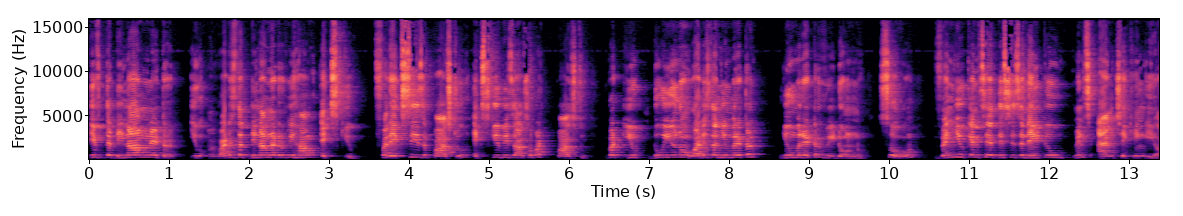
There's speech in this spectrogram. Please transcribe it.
if the denominator, you what is the denominator we have? x cube. For x is a positive, x cube is also what? Positive. But you do you know what is the numerator? Numerator we don't know. So, when you can say this is a negative, means I am checking here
